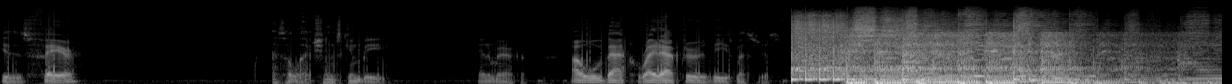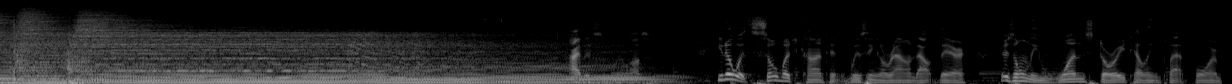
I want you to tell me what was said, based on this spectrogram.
is as fair as elections can be in America. I will be back right after these messages. Hi, this is Willie Lawson. You know, with so much content whizzing around out there, there's only one storytelling platform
